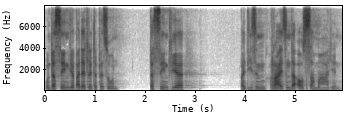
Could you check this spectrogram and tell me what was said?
Und das sehen wir bei der dritten Person. Das sehen wir bei diesem Reisender aus Samarien.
